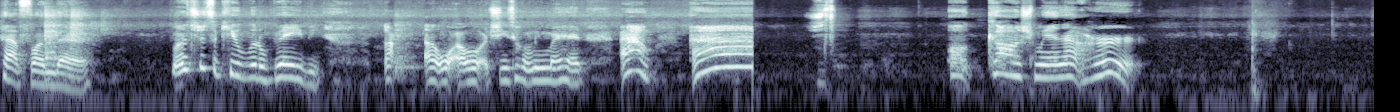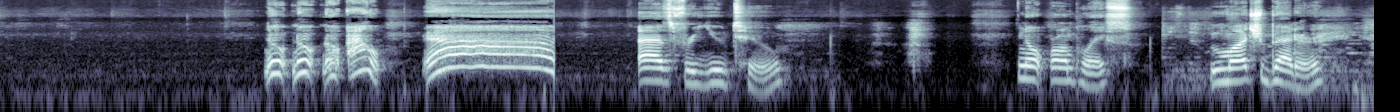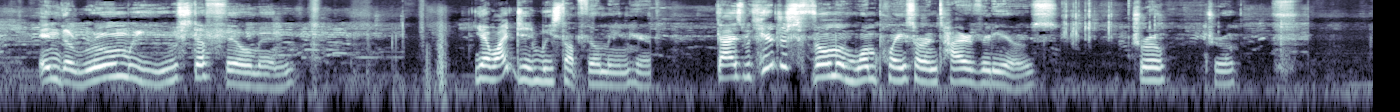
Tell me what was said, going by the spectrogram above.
Have fun there. Well, it's just a cute little baby. Oh, oh, she's holding my head. Ow! Ow! Oh gosh, man, that hurt. No, no, no, ow! Ah! As for you two. Nope, wrong place. Much better. In the room we used to film in. Yeah, why did we stop filming in here? Guys, we can't just film in one place our entire videos. True, true.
